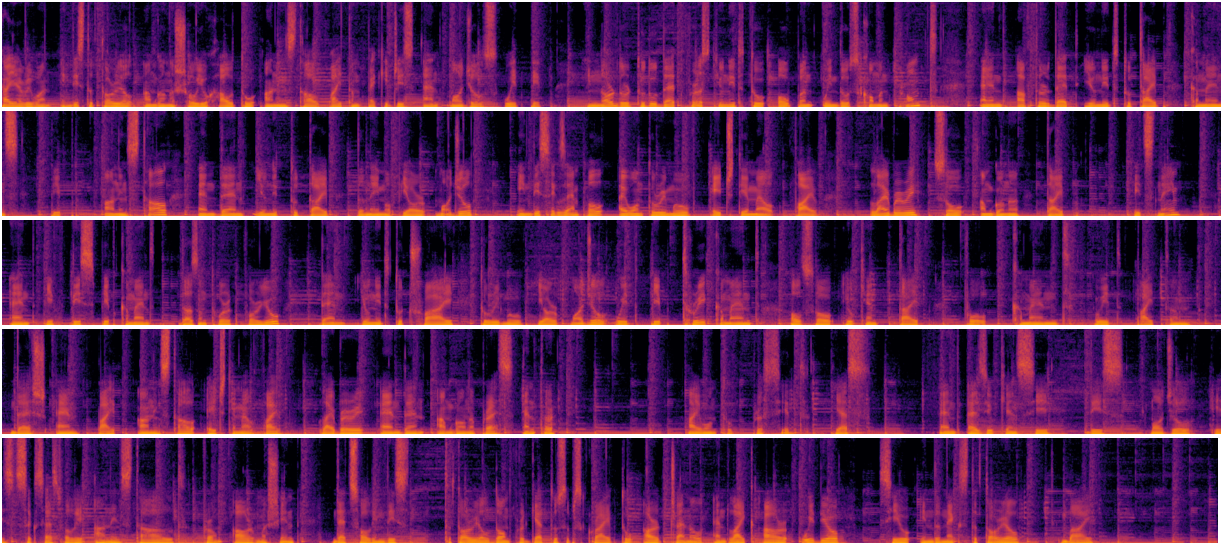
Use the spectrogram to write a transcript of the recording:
Hi everyone, in this tutorial I'm gonna show you how to uninstall Python packages and modules with pip. In order to do that, first you need to open Windows command prompt and after that you need to type commands pip uninstall and then you need to type the name of your module. In this example I want to remove HTML5 library so I'm gonna type its name. And if this pip command doesn't work for you then you need to try to remove your module with pip3 command. Also you can type full command with python dash m pip uninstall html5 library and then I'm gonna press enter I want to proceed, yes. And as you can see, this module is successfully uninstalled from our machine. That's all in this tutorial. Don't forget to subscribe to our channel and like our video. See you in the next tutorial. Bye.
